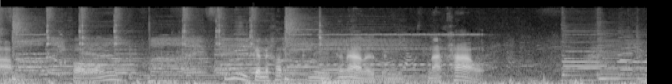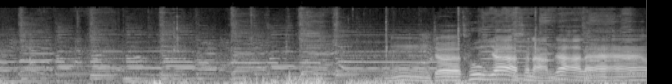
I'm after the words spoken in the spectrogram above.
าร์มของ กันนะครับ นี่ข้างหน้าเราเป็นนาข้าวอืมเจอทุ่งหญ้าสนามหญ้าแล้ว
